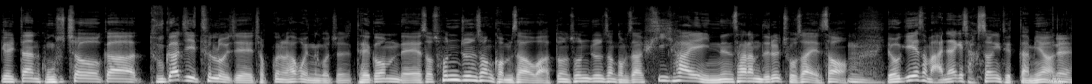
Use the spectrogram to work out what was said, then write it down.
일단 공수처가 두 가지 틀로 이제 접근을 하고 있는 거죠. 대검 내에서 손준성 검사와 또는 손준성 검사 휘하에 있는 사람들을 조사해서 음. 여기에서 만약에 작성이 됐다면 네.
